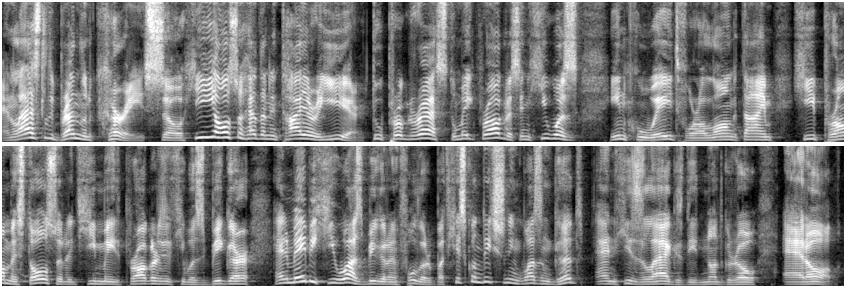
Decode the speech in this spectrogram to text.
And lastly, Brandon Curry. So he also had an entire year to progress, to make progress, and he was in Kuwait for a long time. He promised also that he made progress, that he was bigger, and maybe he was bigger and fuller, but his conditioning wasn't good, and his legs did not grow at all.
